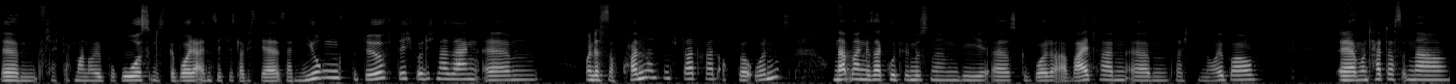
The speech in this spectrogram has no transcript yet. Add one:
ähm, vielleicht auch mal neue Büros und das Gebäude an sich ist, glaube ich, sehr sanierungsbedürftig, würde ich mal sagen. Ähm, und das ist auch Konsens im Stadtrat, auch bei uns. Und da hat man gesagt, gut, wir müssen irgendwie äh, das Gebäude erweitern, ähm, vielleicht einen Neubau. Ähm, und hat das in einer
